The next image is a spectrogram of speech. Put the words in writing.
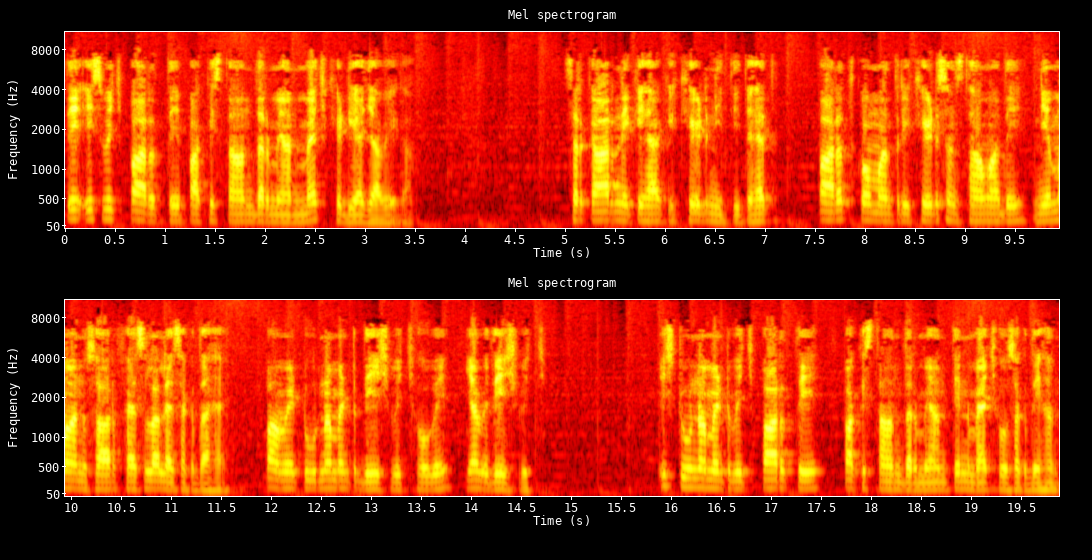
ਤੇ ਇਸ ਵਿੱਚ ਭਾਰਤ ਤੇ ਪਾਕਿਸਤਾਨ ਦਰਮਿਆਨ ਮੈਚ ਖੇਡਿਆ ਜਾਵੇਗਾ। ਸਰਕਾਰ ਨੇ ਕਿਹਾ ਕਿ ਖੇਡ ਨੀਤੀ ਤਹਿਤ ਭਾਰਤ ਕੌਮਾਂਤਰੀ ਖੇਡ ਸੰਸਥਾਵਾਂ ਦੇ ਨਿਯਮਾਂ ਅਨੁਸਾਰ ਫੈਸਲਾ ਲੈ ਸਕਦਾ ਹੈ, ਭਾਵੇਂ ਟੂਰਨਾਮੈਂਟ ਦੇਸ਼ ਵਿੱਚ ਹੋਵੇ ਜਾਂ ਵਿਦੇਸ਼ ਵਿੱਚ। ਇਸ ਟੂਰਨਾਮੈਂਟ ਵਿੱਚ ਭਾਰਤ ਤੇ ਪਾਕਿਸਤਾਨ ਦਰਮਿਆਨ ਤਿੰਨ ਮੈਚ ਹੋ ਸਕਦੇ ਹਨ।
